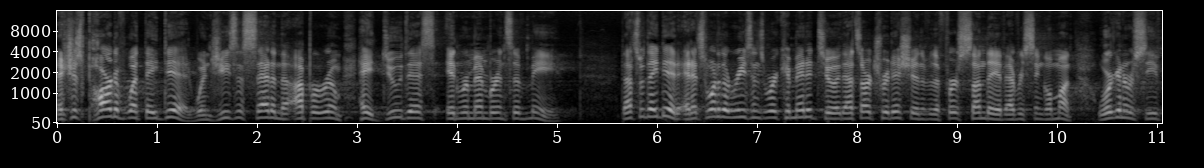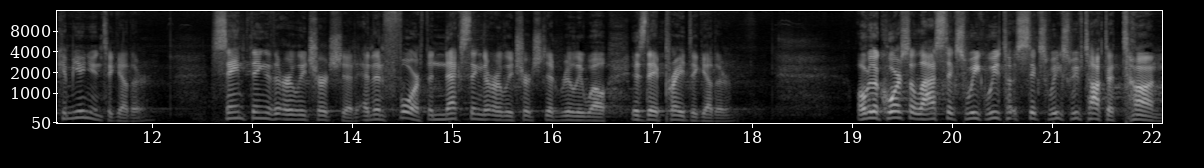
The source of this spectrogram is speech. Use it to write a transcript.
It's just part of what they did. When Jesus said in the upper room, hey, do this in remembrance of me. That's what they did. And it's one of the reasons we're committed to it. That's our tradition of the first Sunday of every single month. We're going to receive communion together. Same thing that the early church did. And then, fourth, the next thing the early church did really well is they prayed together. Over the course of the last six, week, we t- six weeks, we've talked a ton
